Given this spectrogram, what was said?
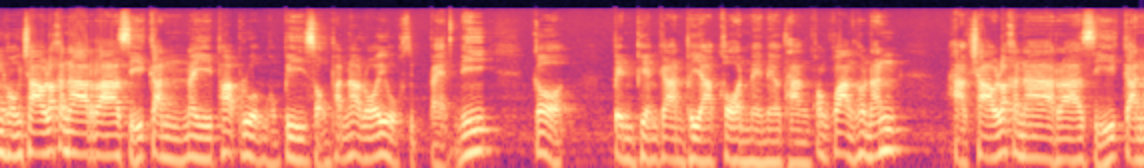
รณ์ของชาวลัคนาราศีกันในภาพรวมของปี 2568 นี้ ก็เป็นเพียงการพยากรณ์ในแนวทางกว้างๆ เท่านั้น หากชาวลัคนาราศีกัน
